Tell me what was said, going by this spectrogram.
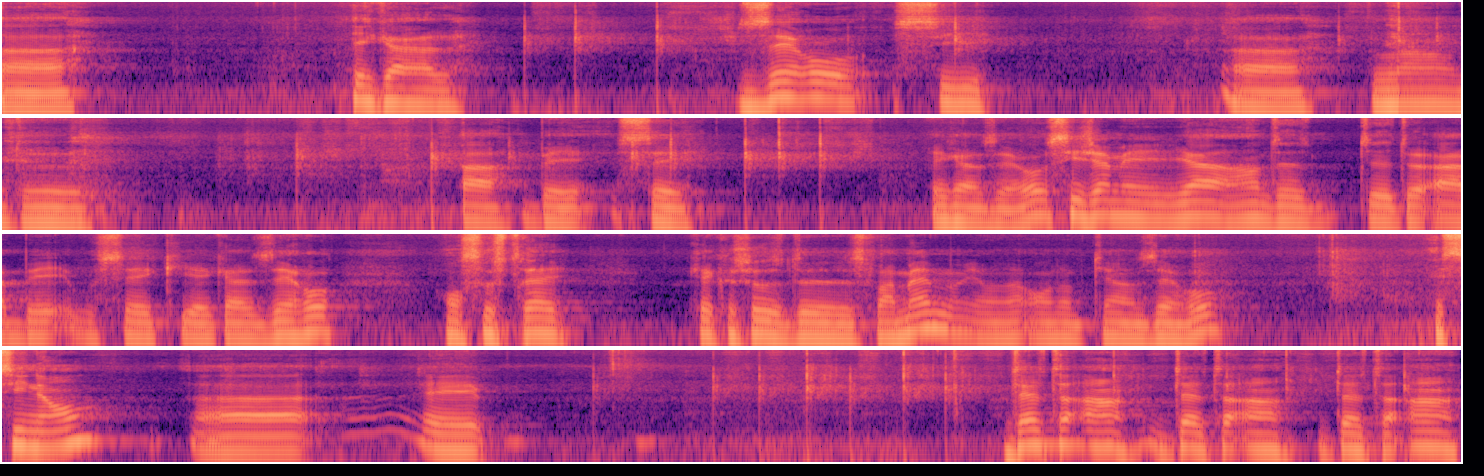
euh, égale 0 si euh, l'un de A, B, C égale 0. Si jamais il y a un de, de, A, B ou C qui égale 0, on soustrait quelque chose de soi-même et on, on, obtient 0. Et sinon, et delta 1, delta 1, delta 1,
